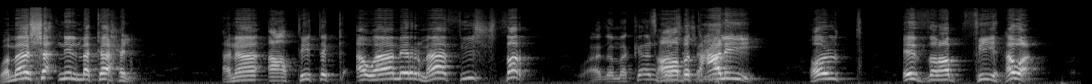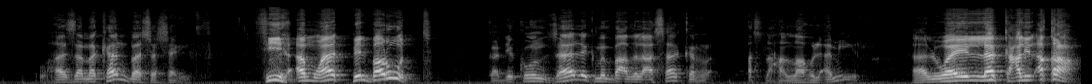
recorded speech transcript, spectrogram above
وما شأن المكاحل؟ أنا أعطيتك أوامر ما فيش ضرب وهذا مكان ضابط. علي. قلت اضرب في هوا. وهذا مكان باشا شريف. فيه أموات بالبارود. قد يكون ذلك من بعض العساكر أصلح الله الأمير. الويل لك علي الأقرع.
